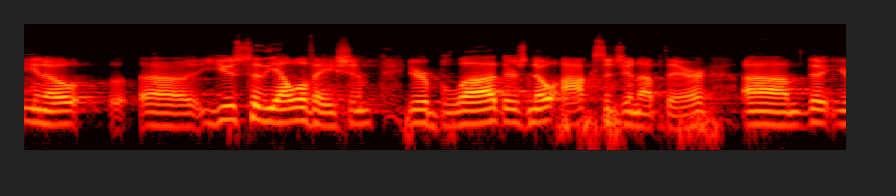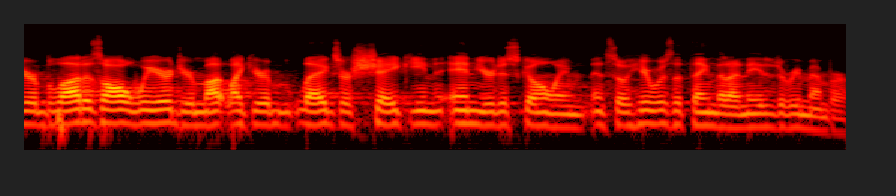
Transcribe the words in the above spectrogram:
you know, uh, used to the elevation. Your blood, there's no oxygen up there. Um, the, your blood is all weird. Your, like your legs are shaking and you're just going. And so here was the thing that I needed to remember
